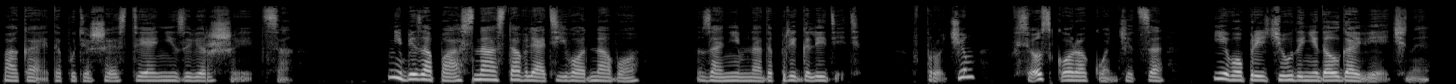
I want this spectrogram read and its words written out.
пока это путешествие не завершится. Небезопасно оставлять его одного. За ним надо приглядеть. Впрочем, все скоро кончится. Его причуды недолговечны.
